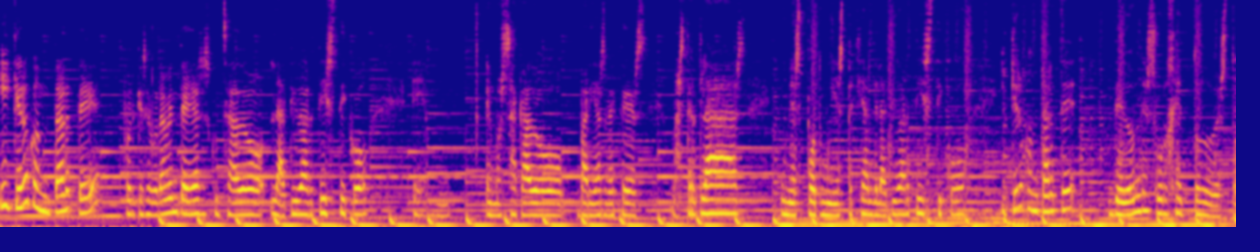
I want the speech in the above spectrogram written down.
y quiero contarte, porque seguramente hayas escuchado Latido Artístico, em, hemos sacado varias veces masterclass, un spot muy especial de Latido Artístico y quiero contarte de dónde surge todo esto.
